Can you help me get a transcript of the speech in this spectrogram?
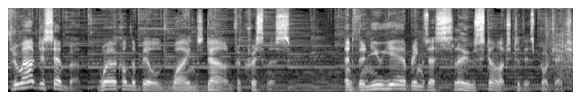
Throughout December, work on the build winds down for Christmas. And the new year brings a slow start to this project.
